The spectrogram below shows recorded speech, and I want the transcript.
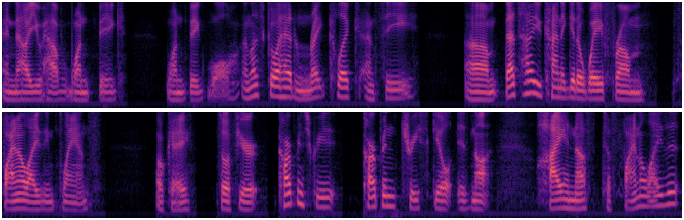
And now you have one big one big wall. And let's go ahead and right click and see. Um, that's how you kind of get away from finalizing plans okay? So if your carpentry carpentry skill is not high enough to finalize it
